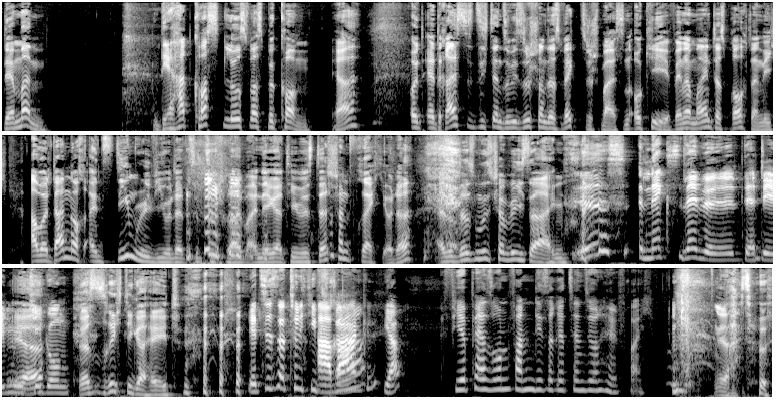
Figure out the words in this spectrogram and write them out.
Der Mann, der hat kostenlos was bekommen, ja? Und er dreistet sich dann sowieso schon, das wegzuschmeißen. Okay, wenn er meint, das braucht er nicht. Aber dann noch ein Steam-Review dazu zu schreiben, ein negatives, das ist schon frech, oder? Also das muss ich schon wirklich sagen. Das ist Next Level der Demütigung. Ja, das ist richtiger Hate. Jetzt ist natürlich die Aber- Frage, ja, Vier Personen fanden diese Rezension hilfreich. Ja, also,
